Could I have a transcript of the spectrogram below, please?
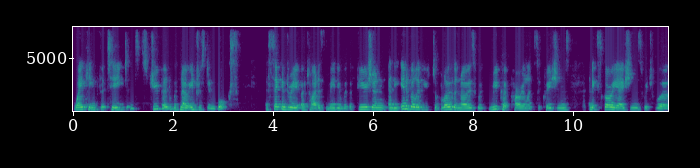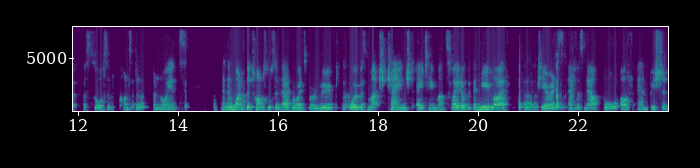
waking fatigued and stupid with no interest in books, a secondary otitis media with effusion, and the inability to blow the nose with mucopurulent secretions and excoriations which were a source of constant annoyance. And then once the tonsils and adenoids were removed, the boy was much changed 18 months later with a new life appearance and was now full of ambition.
